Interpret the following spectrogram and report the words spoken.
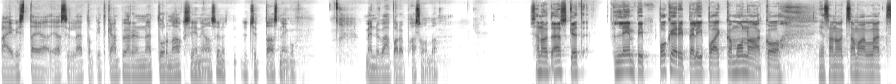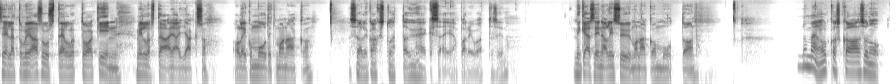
päivistä ja, ja sillä, että on pitkään pyörinyt näitä turnauksia, niin on se nyt, nyt sitten taas niinku mennyt vähän parempaan suuntaan. Sanoit äsken, että lempi pokeripelipaikka Monaco ja sanoit samalla, että siellä tuli asusteltuakin. Milloin tämä ajanjakso oli, kun muutit Monacoon? Se oli 2009 ja pari vuotta siitä. Mikä siinä oli syy Monakon muuttoon? No mä en ollut koskaan asunut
